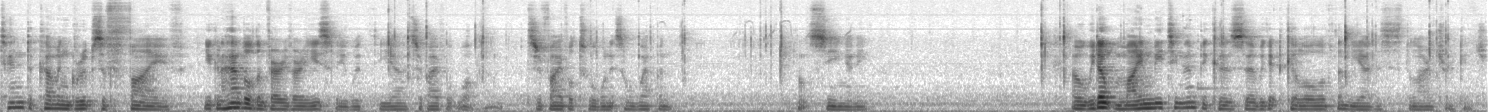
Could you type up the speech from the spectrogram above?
tend to come in groups of five. You can handle them very, very easily with the uh, survival well, survival tool when it's on weapon. Not seeing any. Oh, we don't mind meeting them because uh, we get to kill all of them. Yeah, this is the large wreckage.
